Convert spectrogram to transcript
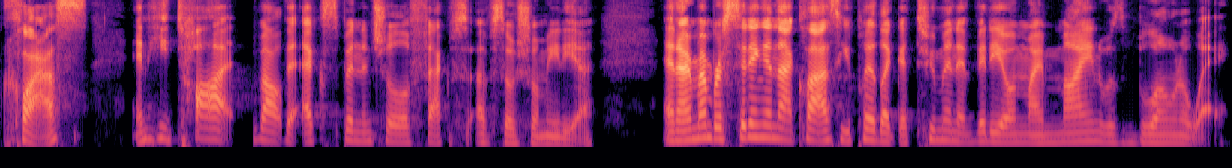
class and he taught about the exponential effects of social media and i remember sitting in that class he played like a two minute video and my mind was blown away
